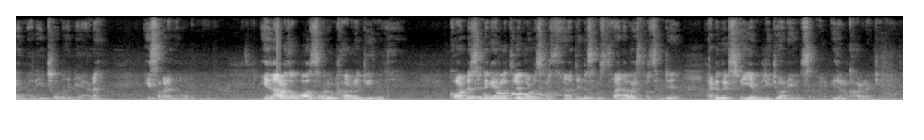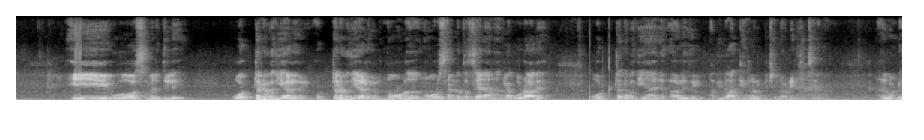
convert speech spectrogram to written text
എന്ന് അറിയിച്ചുകൊണ്ട് തന്നെയാണ് ഈ സമരം നടത്തുന്നത് ഈ നാളെ ഉപവാസ സമരം ഉദ്ഘാടനം ചെയ്യുന്നത് കോൺഗ്രസിന്റെ കേരളത്തിലെ കോൺഗ്രസ് പ്രസ്ഥാനത്തിന്റെ സംസ്ഥാന vice president advocate Shri M ലിജുവാണ് ഈ സമരം ഇത് ഉദ്ഘാടനം ചെയ്യുന്നത്. ഈ ഉപവാസ സമരത്തിൽ ഒട്ടനവധി ആളുകൾ ഒട്ടനവധി ആളുകൾ നൂറ് നൂറ് സന്നദ്ധ സേനാംഗങ്ങളെ കൂടാതെ ഒട്ടനവധി ആളുകൾ അഭിവാദ്യങ്ങൾ അർപ്പിച്ചുകൊണ്ട് അവിടെ എത്തിച്ചേരുന്നു. അതുകൊണ്ട്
